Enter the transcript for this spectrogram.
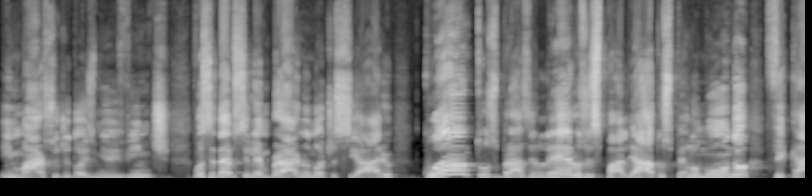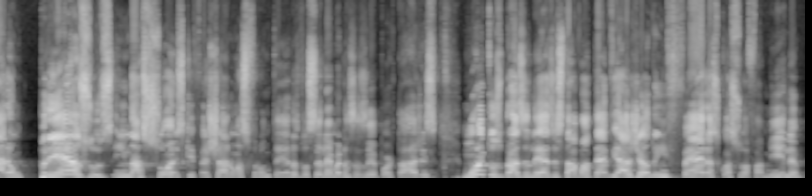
em março de 2020, você deve se lembrar no noticiário quantos brasileiros espalhados pelo mundo ficaram presos em nações que fecharam as fronteiras. Você lembra dessas reportagens? Muitos brasileiros estavam até viajando em férias com a sua família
